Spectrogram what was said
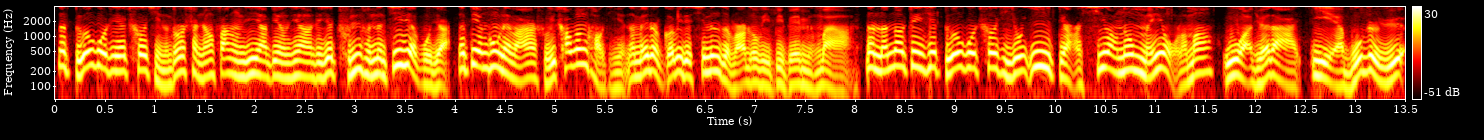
那德国这些车企呢，都是擅长发动机啊、变速箱啊这些纯纯的机械部件。那电控这玩意儿属于超纲考题，那没准隔壁的西门子玩的都比 BBA 明白啊。那难道这些德国车企就一点希望都没有了吗？我觉得啊，也不至于，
